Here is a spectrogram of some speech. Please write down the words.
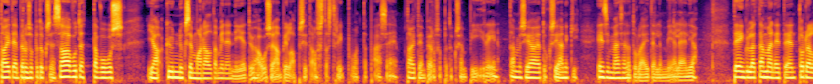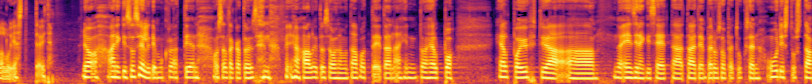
taiteen perusopetuksen saavutettavuus ja kynnyksen madaltaminen niin, että yhä useampi lapsi taustasta riippumatta pääsee taiteen perusopetuksen piiriin. Tämmöisiä ajatuksia ainakin ensimmäisenä tulee itselle mieleen ja teen kyllä tämän eteen todella lujasti töitä. No ainakin sosiaalidemokraattien osalta katsoin sen meidän hallitusohjelman tavoitteita näihin nyt on helppo, helppo yhtyä. No ensinnäkin se, että taiteen perusopetuksen uudistusta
